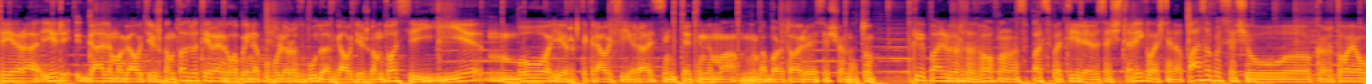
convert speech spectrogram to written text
Tai yra ir galima gauti iš gamtos, bet tai yra labai nepopuliarus būdas gauti iš gamtos. Ji buvo ir ir tikriausiai yra sintetinama laboratorijose šiuo metu. Kaip Albertas Hoffmanas pats patyrė visą šitą reikalą, aš nebepasakosiu, aš jau kartojau,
